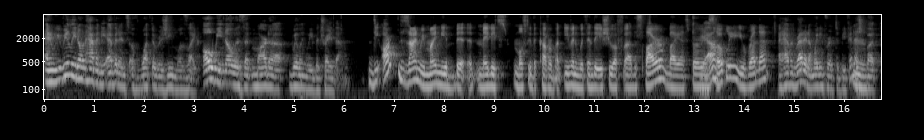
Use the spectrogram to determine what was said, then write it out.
and we really don't have any evidence of what the regime was like. All we know is that Marta willingly betrayed them. The art design remind me a bit. Maybe it's mostly the cover, but even within the issue of uh, The Spire by uh, Spurrier Yeah. Stokely, you've read that? I haven't read it. I'm waiting for it to be finished, but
